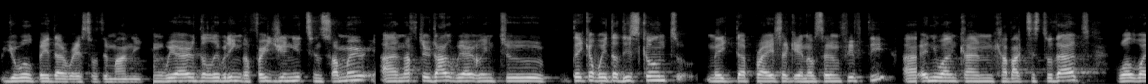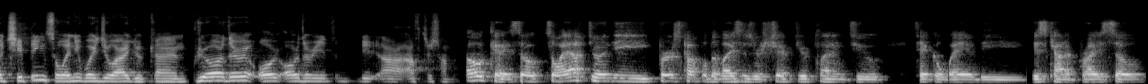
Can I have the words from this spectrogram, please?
you will pay the rest of the money. And we are delivering the first units in summer, and after that we are going to take away the discount, make the price again of 750. Uh, anyone can have access to that worldwide shipping. So anywhere you are, you can pre-order or order it uh, after summer. Okay, so so after the first couple devices are shipped, you're planning to take away the discounted price. So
